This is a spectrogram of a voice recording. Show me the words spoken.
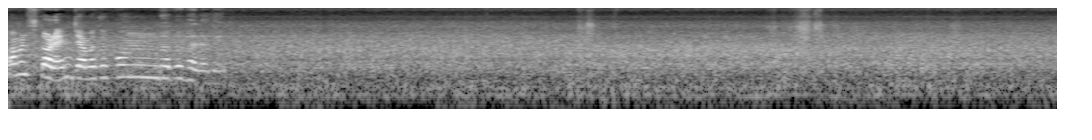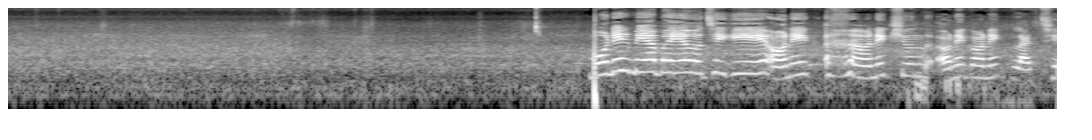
কমেন্টস করেন যে আমাকে কোনভাবে ভালো লাগে। মনির মিয়া ভাইয়া হচ্ছে গিয়ে অনেক অনেক সুন্দর অনেক অনেক লাগছে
